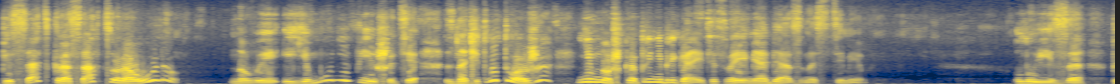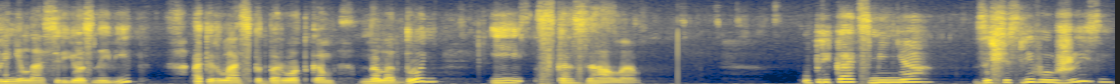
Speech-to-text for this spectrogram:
Писать красавцу Раулю? Но вы и ему не пишете, значит, вы тоже немножко пренебрегаете своими обязанностями. Луиза приняла серьезный вид, оперлась подбородком на ладонь и сказала: "Упрекать меня за счастливую жизнь,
